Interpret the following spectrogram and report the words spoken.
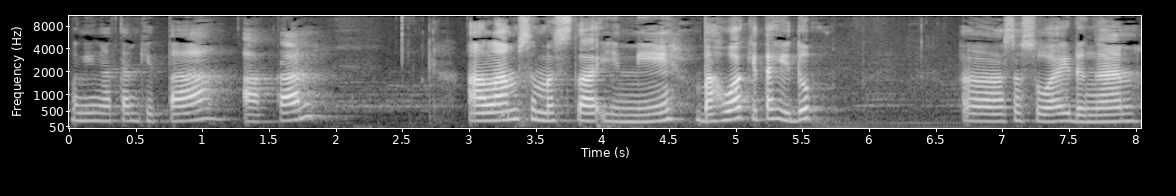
mengingatkan kita akan alam semesta ini bahwa kita hidup uh, sesuai dengan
